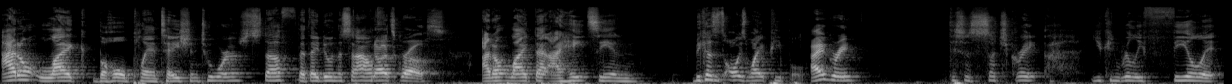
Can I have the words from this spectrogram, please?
I don't like the whole plantation tour stuff that they do in the South. No, it's gross. I don't like that. I hate seeing because it's always white people. I agree. This is such great. You can really feel it.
